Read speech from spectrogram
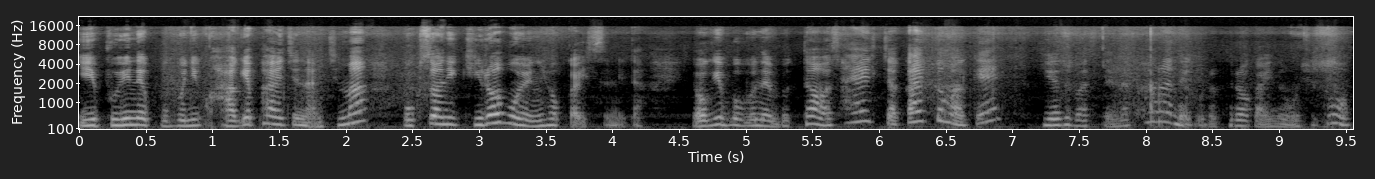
이 V넥 부분이 과하게 파이진 않지만 목선이 길어 보이는 효과 있습니다. 여기 부분에부터 살짝 깔끔하게 뒤에서 봤을 때는 파란 넥으로 들어가 있는 옷이고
